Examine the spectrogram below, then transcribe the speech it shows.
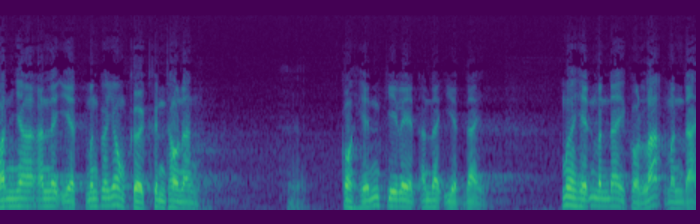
ปัญญาอันละเอียดมันก็ย่อมเกิดขึ้นเท่านั้น ก็เห็นกิเลสอันละเอียดได้ เมื่อเห็นมันได้ก็ละมันได้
